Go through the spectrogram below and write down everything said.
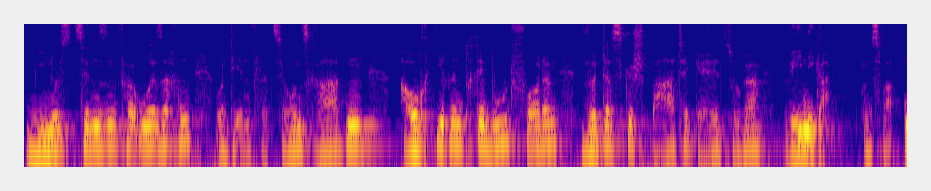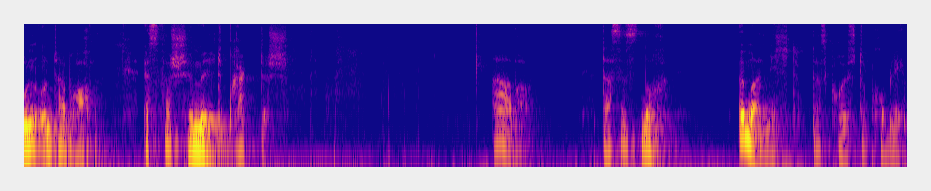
Minuszinsen verursachen und die Inflationsraten auch ihren Tribut fordern, wird das gesparte Geld sogar weniger. Und zwar ununterbrochen. Es verschimmelt praktisch. Aber das ist noch immer nicht das größte Problem.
